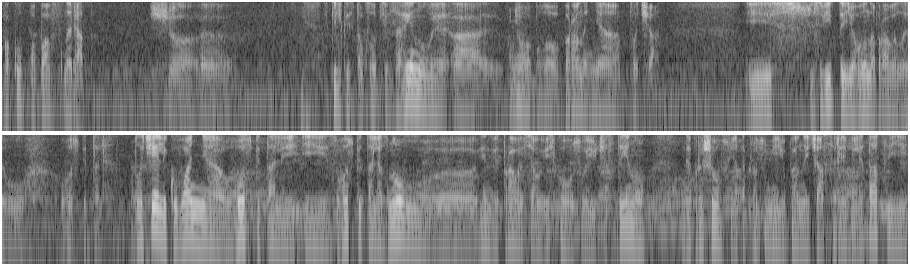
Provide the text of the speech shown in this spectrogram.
в окоп попав снаряд, що е, скількись там хлопців загинули, а у нього було поранення плеча. І звідти його направили у госпіталь. Плече лікування у госпіталі, і з госпіталя знову е, він відправився у військову свою частину, де пройшов, я так розумію, певний час реабілітації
